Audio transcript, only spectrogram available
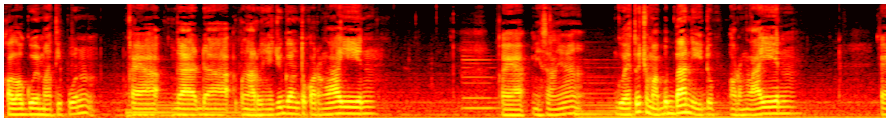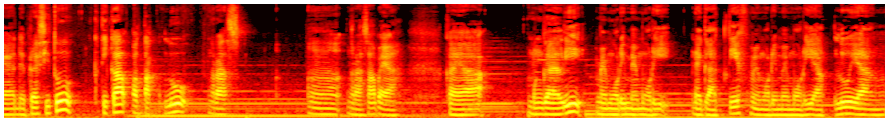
Kalau gue mati pun kayak nggak ada pengaruhnya juga untuk orang lain. Kayak misalnya gue tuh cuma beban di hidup orang lain. Kayak depresi tuh ketika otak lu ngeras uh, ngerasa apa ya? Kayak menggali memori-memori negatif memori-memori yang lu yang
